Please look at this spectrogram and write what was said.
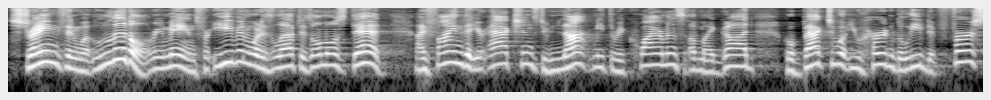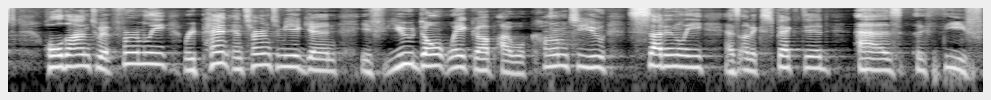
Strengthen what little remains, for even what is left is almost dead. I find that your actions do not meet the requirements of my God. Go back to what you heard and believed at first. Hold on to it firmly. Repent and turn to me again. If you don't wake up, I will come to you suddenly as unexpected as a thief,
